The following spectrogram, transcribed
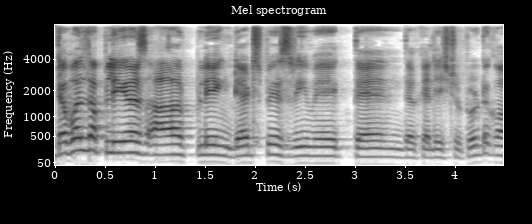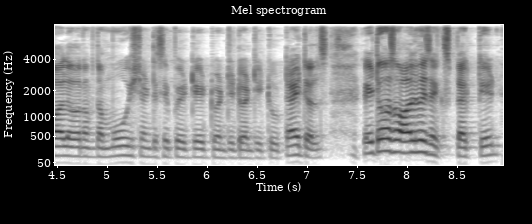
Double the players are playing Dead Space Remake than the Callisto Protocol, one of the most anticipated 2022 titles. It was always expected,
